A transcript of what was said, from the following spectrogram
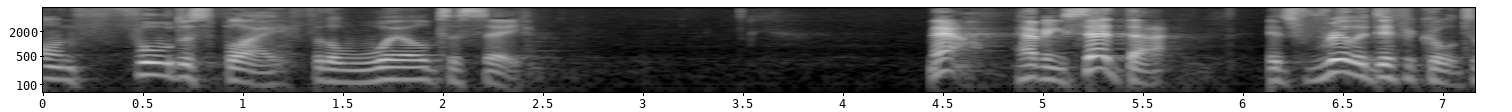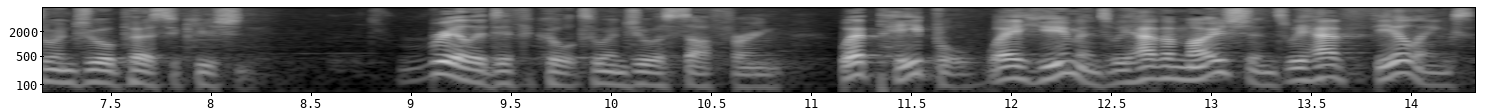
on full display for the world to see. Now, having said that, it's really difficult to endure persecution. It's really difficult to endure suffering. We're people, we're humans, we have emotions, we have feelings,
